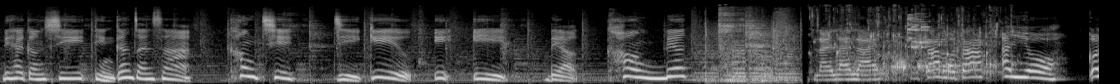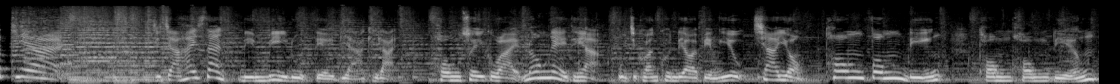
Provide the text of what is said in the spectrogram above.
你喺公司定岗专线：零七二九一一六零六。来来来，好打好打！哎哟，够痛！一只海扇淋雨露就压起来，风吹过来拢会痛。有一款困扰的朋友，请用通风铃，通风铃。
